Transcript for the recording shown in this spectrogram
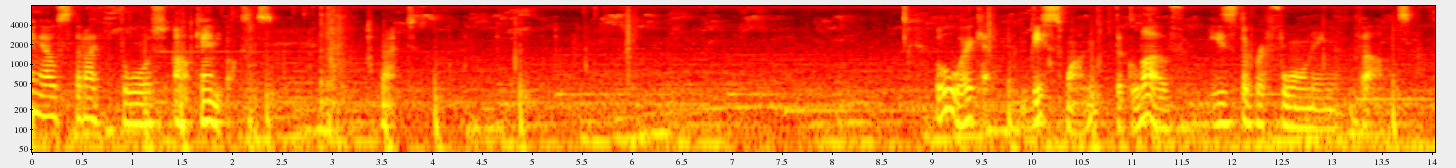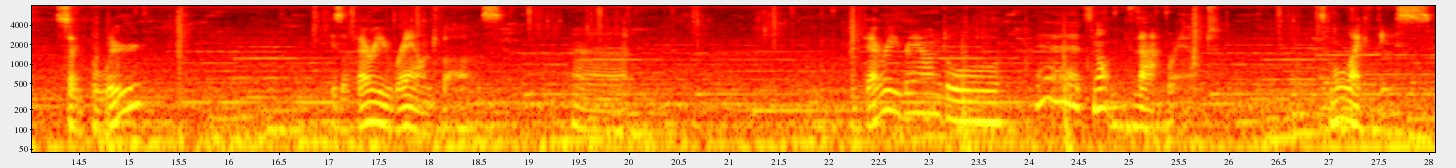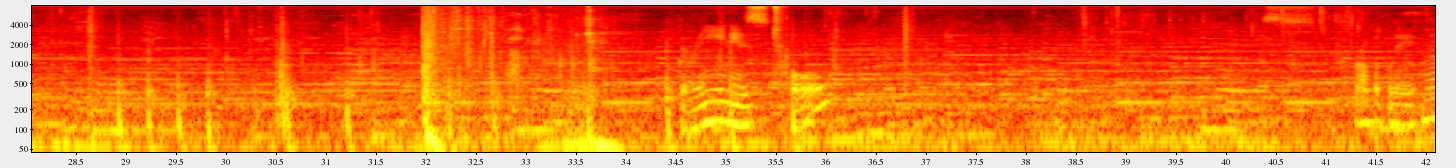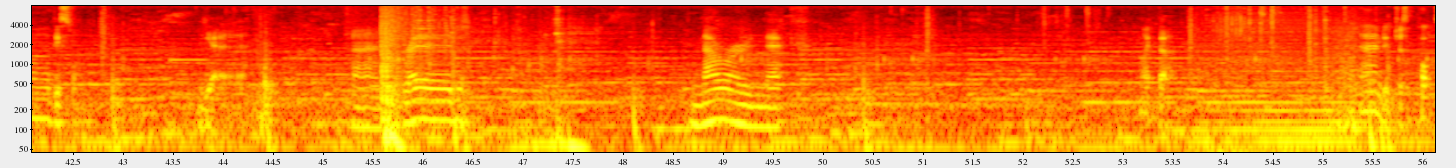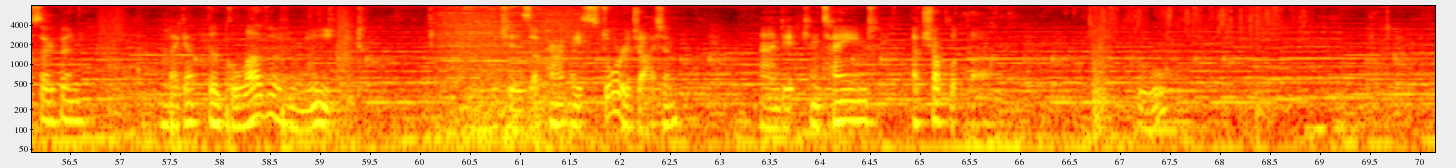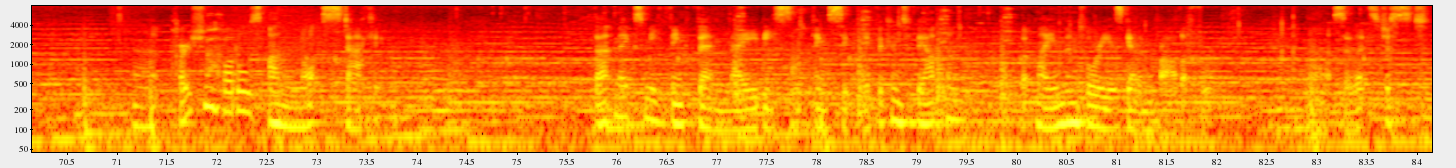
something else that I thought. Oh, candy boxes. Right. Oh, okay. This one, the glove, is the reforming vase. So blue is a very round vase. Uh, very round or... Eh, it's not that round. It's more like this. This one. Yeah. And red. Narrow neck. Like that. And it just pops open. And I get the Glove of Need. Which is apparently a storage item. And it contained a chocolate bar. Cool. Potion bottles are not stacking. That makes me think there may be something significant about them, but my inventory is getting rather full. Uh, so let's just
